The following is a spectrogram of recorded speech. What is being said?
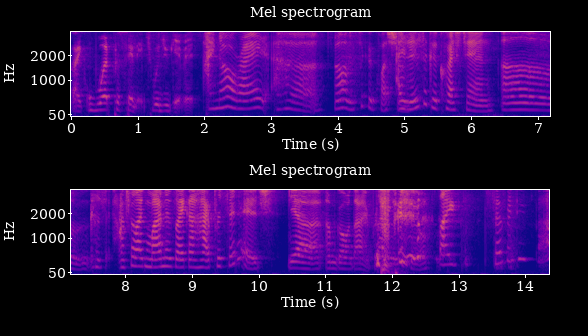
Like what percentage would you give it? I know, right? Uh, Oh, that's a good question. it is a good question Um. because I feel like mine is like a high percentage, Yeah, I'm going with the high percentage too. like seventy-five.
